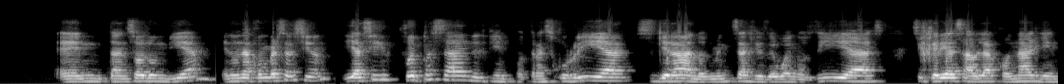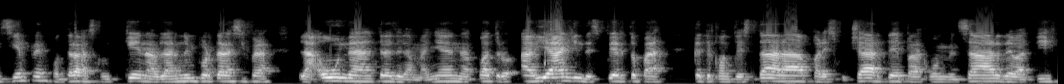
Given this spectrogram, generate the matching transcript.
en tan solo un día, en una conversación, y así fue pasando el tiempo, transcurría, llegaban los mensajes de buenos días, si querías hablar con alguien, siempre encontrabas con quién hablar, no importara si fuera la una, tres de la mañana, cuatro, había alguien despierto para que te contestara, para escucharte, para comenzar, debatir.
